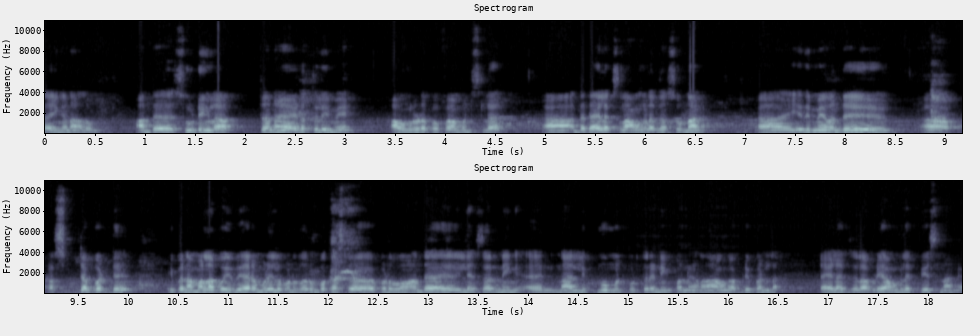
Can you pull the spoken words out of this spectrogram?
தயங்கினாலும் அந்த ஷூட்டிங்கில் அத்தனை இடத்துலையுமே அவங்களோட பெர்ஃபார்மன்ஸில் அந்த டைலாக்ஸ்லாம் அவங்கள தான் சொன்னாங்க. எதுவுமே வந்து கஷ்டப்பட்டு இப்போ நம்மலாம் போய் வேறு மொழியில் பண்ணும்போது ரொம்ப கஷ்டப்படுவோம். அந்த இல்லை சார் நீங்கள் நான் லிப் மூமெண்ட் கொடுத்துறேன் நீங்கள் பண்ணுங்கன்னா அவங்க அப்படி பண்ணல. டைலாக்ஸ் எல்லாம் அப்படியே அவங்களே பேசுனாங்க.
